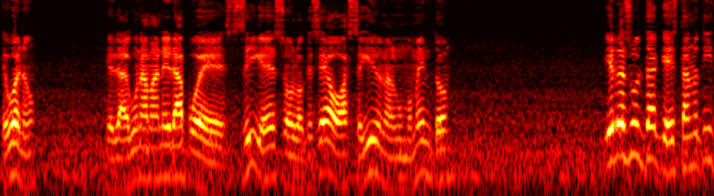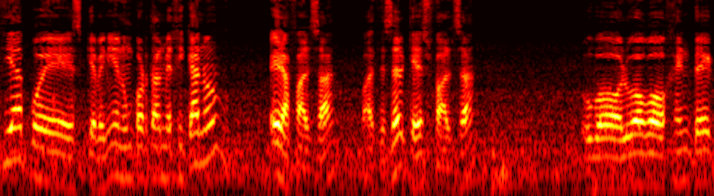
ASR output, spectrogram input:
que bueno, que de alguna manera pues sigues o lo que sea, o has seguido en algún momento. Y resulta que esta noticia, pues que venía en un portal mexicano, era falsa. Parece ser que es falsa. Hubo luego gente,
